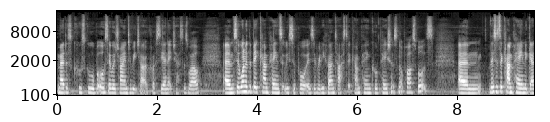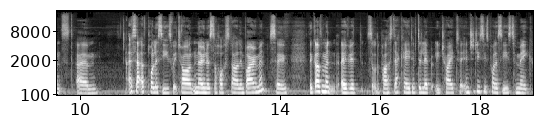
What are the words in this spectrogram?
medical school, but also we're trying to reach out across the NHS as well. Um, so one of the big campaigns that we support is a really fantastic campaign called Patients Not Passports. Um, this is a campaign against a set of policies which are known as the hostile environment. So the government over sort of the past decade have deliberately tried to introduce these policies to make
